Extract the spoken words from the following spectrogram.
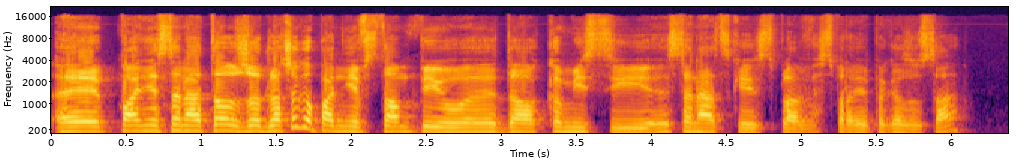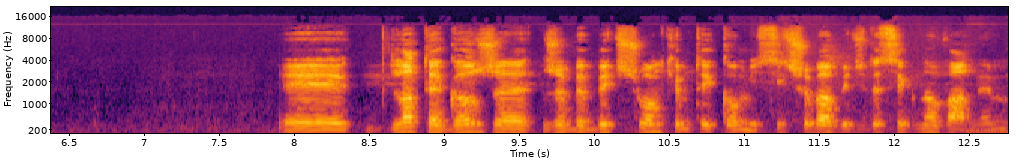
E, panie senatorze, dlaczego pan nie wstąpił do komisji senackiej w sprawie, w sprawie Pegasusa? Yy, dlatego, że żeby być członkiem tej komisji, trzeba być desygnowanym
